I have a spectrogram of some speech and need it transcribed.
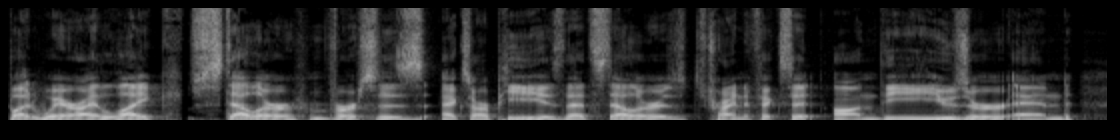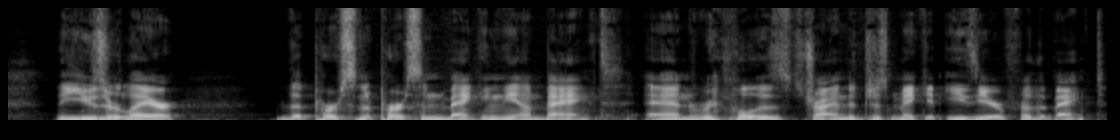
But where I like Stellar versus XRP is that Stellar is trying to fix it on the user end, the user layer, the person to person banking the unbanked, and Ripple is trying to just make it easier for the banked,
